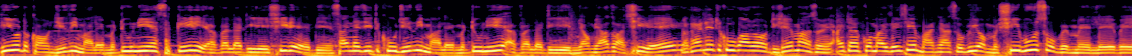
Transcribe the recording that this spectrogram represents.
hero တစ်ကောင်ချင်းစီမှာလည်းမတူညီတဲ့ skill တွေ ability တွေရှိတဲ့အပြင် synergy တစ်ခုချင်းစီမှာလည်းမတူညီတဲ့ ability တွေမြောက်များစွာရှိတယ် mechanic တစ်ခုကတော့ဒီထဲမှာဆိုရင် item customization ဘာညာဆိုပြီးတော့မရှိဘူးဆိုပေမဲ့လည်းပဲ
